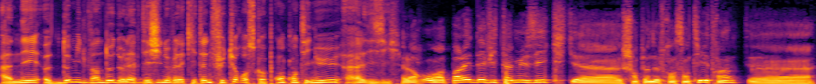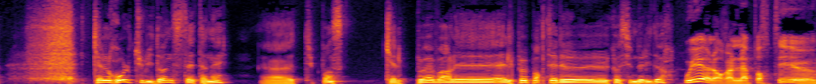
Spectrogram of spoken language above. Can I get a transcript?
année 2022 de la FDJ Nouvelle-Aquitaine Futuroscope. On continue, allez-y. Alors on va parler d'Evita Music, est championne de France en titre. Hein. Euh, quel rôle tu lui donnes cette année? Euh, Tu penses qu'elle peut avoir elle peut porter le costume de leader? Oui, alors elle l'a porté euh,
